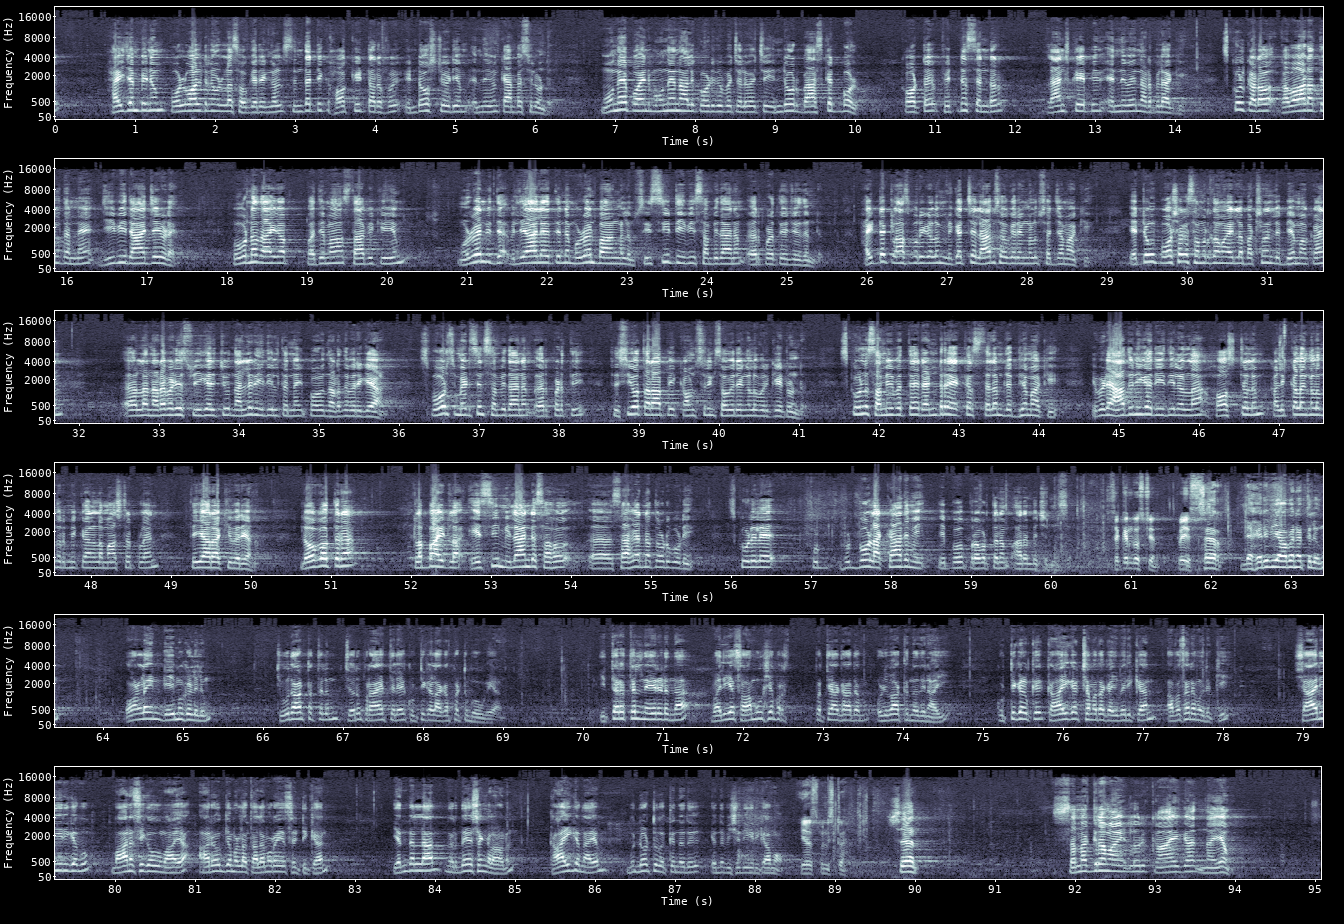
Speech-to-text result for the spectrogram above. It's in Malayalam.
high ജമ്പിനും pole വാൾട്ടിനുമുള്ള സൗകര്യങ്ങൾ synthetic hockey turf indoor stadium എന്നിവയും ക്യാമ്പസിലുണ്ട്. മൂന്ന് പോയിന്റ് മൂന്ന് നാല് കോടി രൂപ ചെലവഴിച്ച് indoor basketball court fitness centre landscaping എന്നിവയും നടപ്പിലാക്കി. സ്കൂൾ കട കവാടത്തിൽ തന്നെ ജി വി രാജയുടെ പൂർണകായിക പ്രതിമ സ്ഥാപിക്കുകയും മുഴുവൻ വിദ്യ വിദ്യാലയത്തിന്റെ മുഴുവൻ ഭാഗങ്ങളിലും സി സി ടി വി സംവിധാനം ഏർപ്പെടുത്തുകയും ചെയ്തിട്ടുണ്ട്. ഹൈടെക് ക്ലാസ് മുറികളും മികച്ച ലാബ് സൗകര്യങ്ങളും സജ്ജമാക്കി. ഏറ്റവും പോഷക സമൃദ്ധമായിട്ടുള്ള ഭക്ഷണം ലഭ്യമാക്കാൻ ഉള്ള നടപടി സ്വീകരിച്ചു. നല്ല രീതിയിൽ തന്നെ ഇപ്പോൾ നടന്നു വരികയാണ്. സ്പോർട്സ് മെഡിസിൻ സംവിധാനം ഏർപ്പെടുത്തി ഫിസിയോതെറാപ്പി കൗൺസിലിംഗ് സൗകര്യങ്ങളും ഒരുക്കിയിട്ടുണ്ട്. സ്കൂളിന് സമീപത്തെ രണ്ടര ഏക്കർ സ്ഥലം ലഭ്യമാക്കി. ഇവിടെ ആധുനിക രീതിയിലുള്ള ഹോസ്റ്റലും കളിക്കളങ്ങളും നിർമ്മിക്കാനുള്ള മാസ്റ്റർ പ്ലാൻ തയ്യാറാക്കി വരികയാണ്. ലോകോത്തര ക്ലബ്ബായിട്ടുള്ള എ സി മിലാന്റെ സഹോ സഹകരണത്തോടു കൂടി സ്കൂളിലെ ഫുട് ഫുട്ബോൾ അക്കാദമി ഇപ്പോൾ പ്രവർത്തനം ആരംഭിച്ചിട്ടുണ്ട് sir. Second question please sir ലഹരി വ്യാപനത്തിലും ഓൺലൈൻ ഗെയിമുകളിലും ചൂതാട്ടത്തിലും ചെറുപ്രായത്തിലെ കുട്ടികൾ അകപ്പെട്ടു പോവുകയാണ്. ഇത്തരത്തിൽ നേരിടുന്ന വലിയ സാമൂഹ്യ പ്ര- പ്രത്യാഘാതം ഒഴിവാക്കുന്നതിനായി കുട്ടികൾക്ക് കായികക്ഷമത കൈവരിക്കാൻ അവസരമൊരുക്കി ശാരീരികവും മാനസികവുമായ ആരോഗ്യമുള്ള തലമുറയെ സൃഷ്ടിക്കാൻ എന്തെല്ലാം നിർദ്ദേശങ്ങളാണ് കായിക നയം മുന്നോട്ട് വെക്കുന്നത് എന്ന് വിശദീകരിക്കാമോ? യെസ് മിനിസ്റ്റർ സർ സമഗ്രമായിട്ടുള്ളൊരു കായിക നയം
